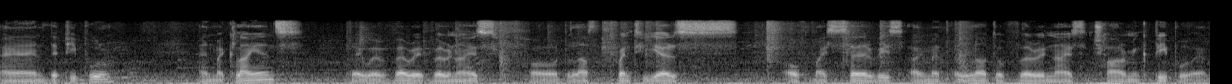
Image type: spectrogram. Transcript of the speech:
and the people and my clients. They were very, very nice. For the last 20 years of my service, I met a lot of very nice, charming people and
